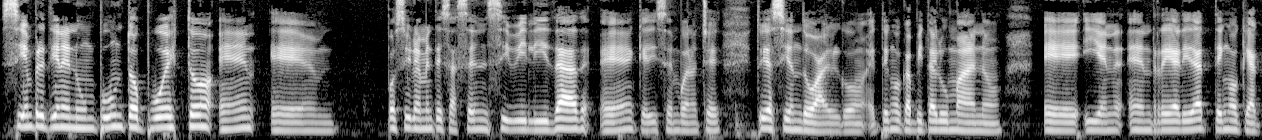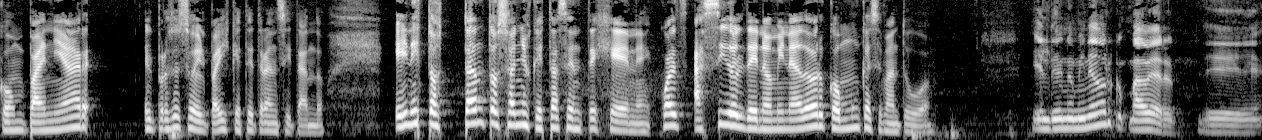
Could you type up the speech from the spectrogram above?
siempre tienen un punto puesto en eh, posiblemente esa sensibilidad eh, que dicen, bueno, che, estoy haciendo algo, eh, tengo capital humano eh, y en, realidad tengo que acompañar el proceso del país que esté transitando. En estos tantos años que estás en TGN, ¿cuál ha sido el denominador común que se mantuvo? El denominador, a ver, eh,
